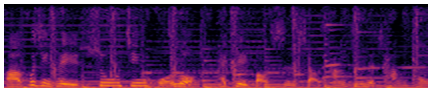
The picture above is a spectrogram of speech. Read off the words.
啊，不仅可以舒筋活络，还可以保持小肠经的畅通。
